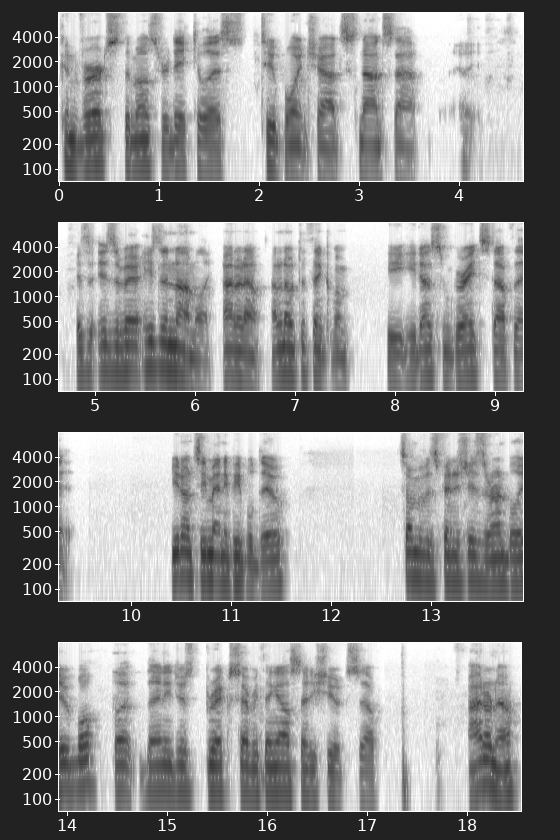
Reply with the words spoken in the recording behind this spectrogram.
converts the most ridiculous two point shots nonstop. He's, he's a very, he's an anomaly. I don't know. I don't know what to think of him. He he does some great stuff that you don't see many people do. Some of his finishes are unbelievable, but then he just bricks everything else that he shoots. So I don't know.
